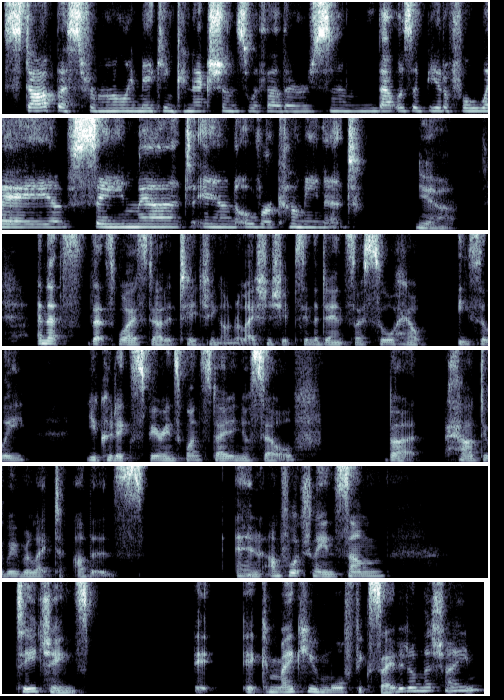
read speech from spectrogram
stop us from really making connections with others. And that was a beautiful way of saying that and overcoming it. Yeah. And that's that's why I started teaching on relationships in the dance. I saw how easily you could experience one state in yourself, but how do we relate to others? Mm. And unfortunately, in some teachings, it it can make you more fixated on the shame,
